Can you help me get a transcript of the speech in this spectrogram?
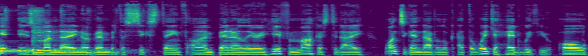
It is Monday, November the 16th. I am Ben O'Leary here from Marcus today, once again to have a look at the week ahead with you all.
